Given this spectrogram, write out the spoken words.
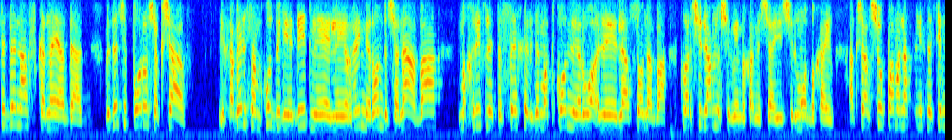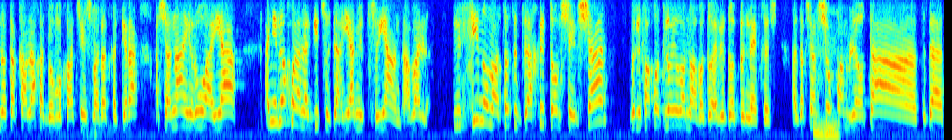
זה בין עסקני הדת. וזה שפרוש עכשיו יקבל סמכות בלעדית לאירועי מירון בשנה הבאה, מחריף לי את השכל, זה מתכון לאירוע, לאסון הבא. כבר שילמנו 75 איש, שילמו בחיים. עכשיו שוב פעם אנחנו נכנסים לאותה קלחת, במיוחד שיש ועדת חקירה. השנה האירוע היה, אני לא יכולה להגיד שזה היה מצוין, אבל ניסינו לעשות את זה הכי טוב שאפשר. ולפחות לא יהיו לנו עבודות בנפש. אז עכשיו שוב פעם לאותה, את יודעת,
